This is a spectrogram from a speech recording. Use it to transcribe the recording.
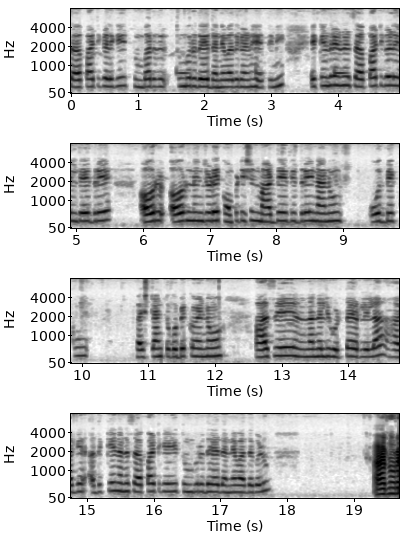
ಸಹಪಾಠಿಗಳಿಗೆ ತುಂಬ ತುಂಬ ಹೃದಯ ಧನ್ಯವಾದಗಳನ್ನ ಹೇಳ್ತೀನಿ. ಏಕೆಂದರೆ ನನ್ನ ಸಹಪಾಠಿಗಳು ಇಲ್ಲದೆ ಇದ್ದರೆ ಅವ್ರು ಅವ್ರು ನನ್ನ ಜೊಡೆ ಕಾಂಪಿಟೇಷನ್ ಮಾಡದೇ ಇದ್ದಿದ್ದರೆ ನಾನು ಓದಬೇಕು ಫಸ್ಟ್ ರ್ಯಾಂಕ್ ತೊಗೋಬೇಕು ಅನ್ನೋ ಆಸೆ ನನ್ನಲ್ಲಿ ಹುಟ್ಟುತ್ತಾ ಇರಲಿಲ್ಲ. ಹಾಗೆ ಅದಕ್ಕೆ ನನ್ನ ಸಹಪಾಠಿಗೆ ತುಂಬ ಹೃದಯ ಧನ್ಯವಾದಗಳು. ಆರುನೂರ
